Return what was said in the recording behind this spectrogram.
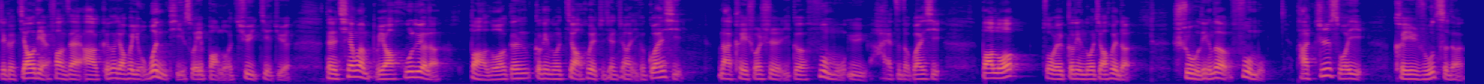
这个焦点放在啊，哥林多教会有问题，所以保罗去解决。但是千万不要忽略了保罗跟哥林多教会之间这样一个关系，那可以说是一个父母与孩子的关系。保罗作为哥林多教会的属灵的父母，他之所以可以如此的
